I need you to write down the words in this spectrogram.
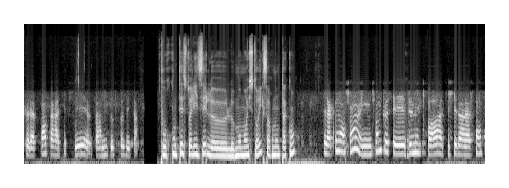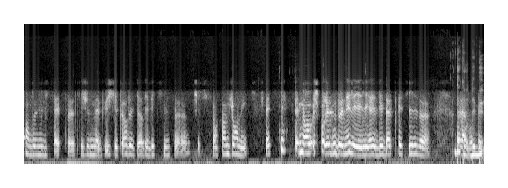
que la France a ratifiée euh, parmi d'autres États. Pour contextualiser le, moment historique, ça remonte à quand? La convention, il me semble que c'est 2003, ratifiée par la France en 2007, euh, si je ne m'abuse. J'ai peur de dire des bêtises. Euh, je suis en fin de journée. Non, je pourrais vous donner les, dates précises. D'accord, début,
